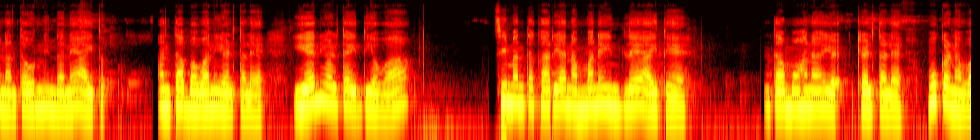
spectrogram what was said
ನನ್ನ ತವ್ರನಿಂದನೇ ಆಯಿತು ಅಂತ ಭವಾನಿ ಹೇಳ್ತಾಳೆ. ಏನು ಹೇಳ್ತಾ ಇದ್ದೀಯವ್ವ? ಸೀಮಂತ ಕಾರ್ಯ ನಮ್ಮನೆಯಿಂದಲೇ ಆಯ್ತೆ ಅಂತ ಮೋಹನ ಕೇಳ್ತಾಳೆ. ಹ್ಞೂ ಕಣವ್ವ.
